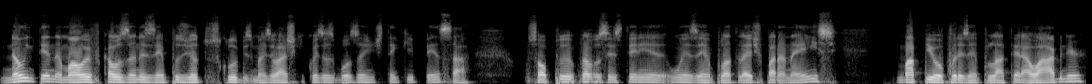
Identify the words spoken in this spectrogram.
não entenda mal eu ficar usando exemplos de outros clubes, mas eu acho que coisas boas a gente tem que pensar. Só para vocês terem um exemplo, o Atlético Paranaense mapeou, por exemplo, lateral Abner,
